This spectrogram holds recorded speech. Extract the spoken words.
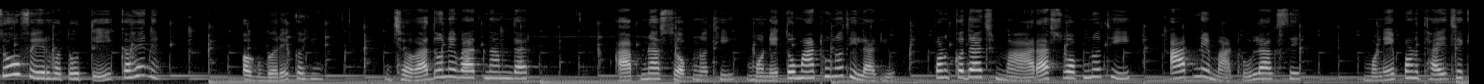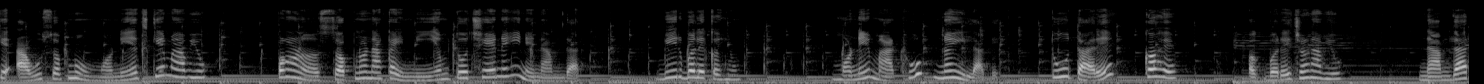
શો ફેર હતો તે કહે ને. અકબરે કહ્યું, જવા દો ને વાત, નામદાર. આપના સ્વપ્નથી મને તો માઠું નથી લાગ્યું, પણ કદાચ મારા સ્વપ્નથી આપને માઠું લાગશે. મને પણ થાય છે કે આવું સપનું મને જ કેમ આવ્યું? પણ સ્વપ્નના કાંઈ નિયમ તો છે નહીં ને, નામદાર. બીરબલે કહ્યું, મને માઠું નહીં લાગે. તું તારે કહે. અકબરે જણાવ્યું, નામદાર,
